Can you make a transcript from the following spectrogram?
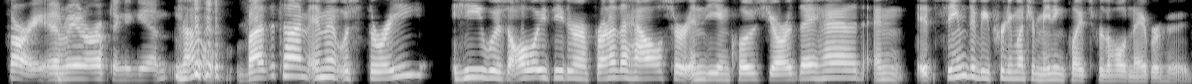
Sorry, I'm mm. interrupting again. No. By the time Emmett was three, he was always either in front of the house or in the enclosed yard they had, and it seemed to be pretty much a meeting place for the whole neighborhood.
